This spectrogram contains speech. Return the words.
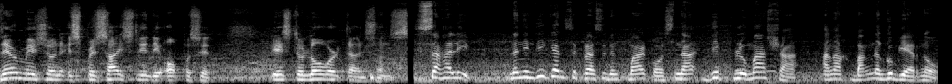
their mission is precisely the opposite, is to lower tensions. Sa halip, nanindigan si President Marcos na diplomasya ang akbang ng gobyerno.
